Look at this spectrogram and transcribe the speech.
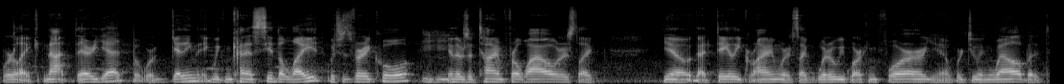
We're like not there yet, but we're getting. We can kind of see the light, which is very cool. Mm-hmm. You know, there's a time for a while where it's like, you know, that daily grind where it's like, what are we working for? You know, we're doing well, but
